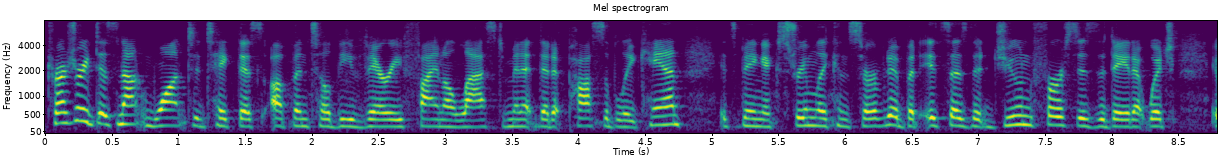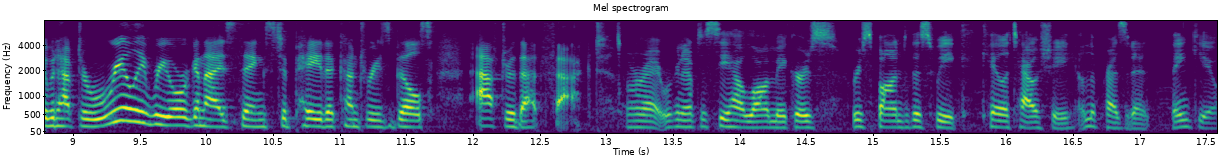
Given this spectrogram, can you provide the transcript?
Treasury does not want to take this up until the very final last minute that it possibly can. It's being extremely conservative, but it says that June 1st is the date at which it would have to really reorganize things to pay the country's bills after that fact. All right, we're going to have to see how lawmakers respond this week. Kayla Tausche, I'm the president. Thank you.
